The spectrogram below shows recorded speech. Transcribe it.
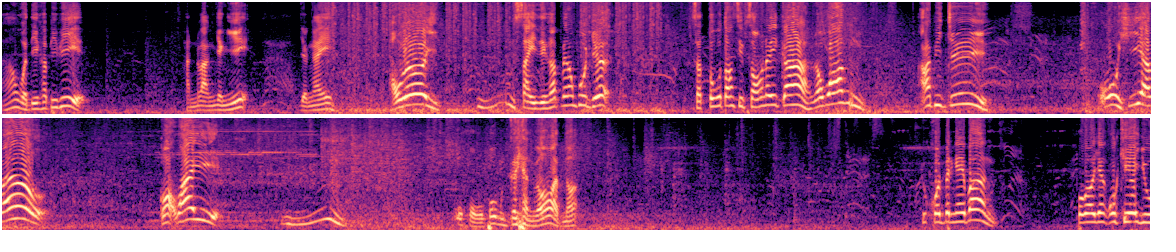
อ้าวสวัสดีครับพี่พี่ๆ หันหลังอย่างนี้ ยังไง เอาเลยใส่สิครับ ไม่ต้องพูดเยอะศัตรูตอน 12นาฬิการะวัง RPG โอ้เฮียแล้ว เกาะไว้อืมโอ้โห พวกมึงก็ยังรอดเนาะ ทุกคนเป็นไงบ้าง พวกเรายังโอเคอยู่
